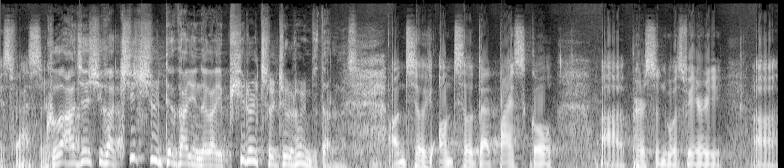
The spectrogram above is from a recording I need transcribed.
is faster? 그 아저씨가 지칠 때까지 내가 피를 철철 흘리면서 따라갔어요. Until until that bicycle uh, person was very. Uh,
